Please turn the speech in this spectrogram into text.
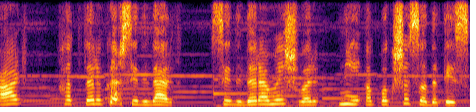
आठ हत्तरकर सिद्धार्थ सिद्धरामेश्वर नि अपक्ष सदतीस.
